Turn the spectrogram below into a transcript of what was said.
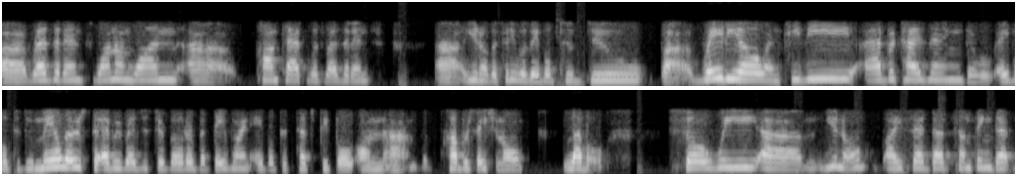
uh, residents, one-on-one uh, contact with residents. Uh, you know, the city was able to do uh, radio and TV advertising. They were able to do mailers to every registered voter, but they weren't able to touch people on um, the conversational level so we, um, you know, I said that's something that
